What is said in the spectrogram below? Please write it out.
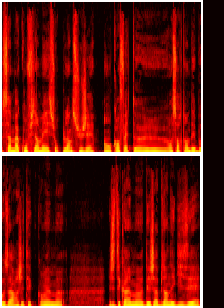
ça m'a confirmé sur plein de sujets qu'en fait, euh, en sortant des beaux-arts, j'étais quand même... J'étais quand même déjà bien aiguisée,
